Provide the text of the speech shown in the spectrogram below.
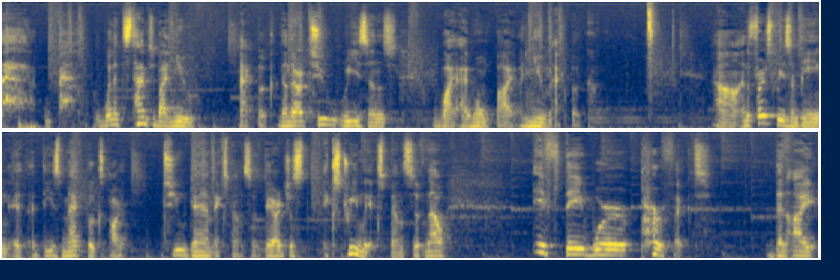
when it's time to buy new MacBook, then there are two reasons why I won't buy a new MacBook. Uh, and the first reason being it, these MacBooks are too damn expensive. They are just extremely expensive. Now, if they were perfect, then I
